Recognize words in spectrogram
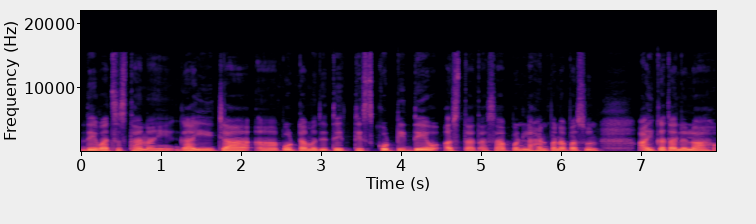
देवाचं स्थान आहे. गाईच्या पोटामध्ये तेहतीस कोटी देव असतात असं आपण लहानपणापासून ऐकत आलेलो आहो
